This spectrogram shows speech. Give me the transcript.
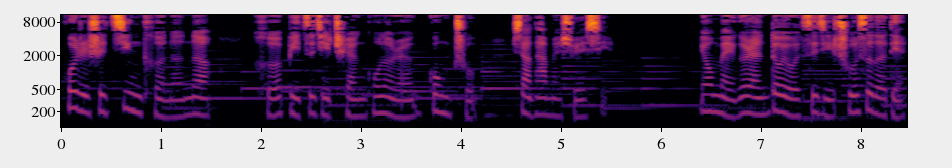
或者是尽可能的和比自己成功的人共处，向他们学习。因为每个人都有自己出色的点，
